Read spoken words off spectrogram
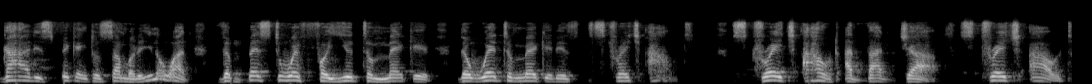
God is speaking to somebody. You know what? The best way for you to make it, the way to make it is stretch out Stretch out at that job. Stretch out.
